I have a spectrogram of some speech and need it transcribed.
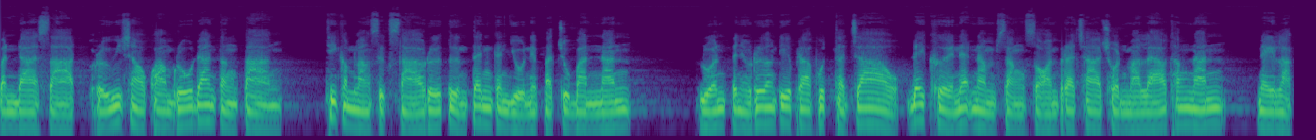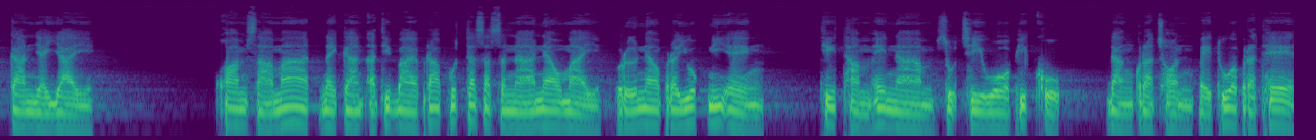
บรรดาศาสตร์ หรือวิชาความรู้ด้านต่างๆ ที่กำลังศึกษาหรือตื่นเต้นกันอยู่ในปัจจุบันนั้น ล้วนเป็นเรื่องที่พระพุทธเจ้าได้เคยแนะนำสั่งสอนประชาชนมาแล้วทั้งนั้น ในหลักการใหญ่ ๆ ความสามารถในการอธิบายพระพุทธศาสนาแนวใหม่ หรือแนวประยุกต์นี้เอง ที่ทำให้นามสุชีโวภิกขุ ดังกระชอนไปทั่วประเทศ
